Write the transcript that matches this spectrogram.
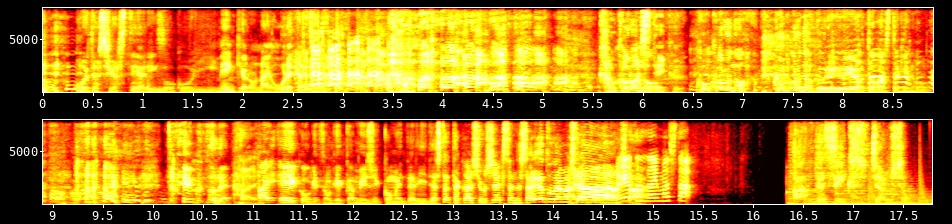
俺たちがステアリングをこうに。免許のない俺たちが。心の心の心のフリーウェイを飛ばす時の。ということで、は、はい。いえー今月の月間ミュージックコメンタリーでした高橋義明さんでした。ありがとうございました。ありがとうございました。After Six Junction.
